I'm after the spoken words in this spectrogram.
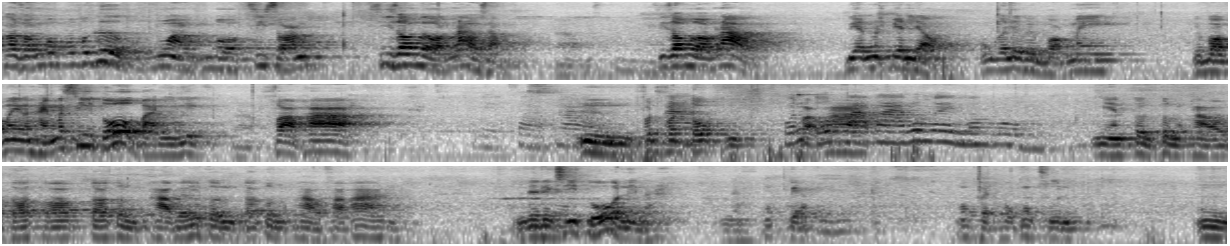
เก้าสองผมก็คือมั่วบอกสี่สองสี่สองไปออกเล่าวสับครับสี่สองไปออกเล่าวเปลี่ยนมันเปลี่ยนแล้วผมก็เลยไปบอกไม่ไปบอกไม่ให้มาสี่โต๊ะบาดนี้เลยฝ่าผ้าเด็กฝ่าผ่าอืมฝนฝนตกฝนฝ่าตกผ้าฟ้าผ่าลงเลยบ่ปู เมียนต้นต้นมะพร้าวต่อต่อต่อต้นมะพร้าวไปที่ต้นต่อต้นมะพร้าวฟ้าผ้านเด็กๆสี่โต๊ะอันนี้นะนะหกแปดหกแปดหกหกศูนย์อืม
